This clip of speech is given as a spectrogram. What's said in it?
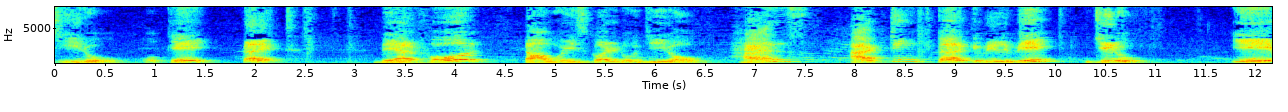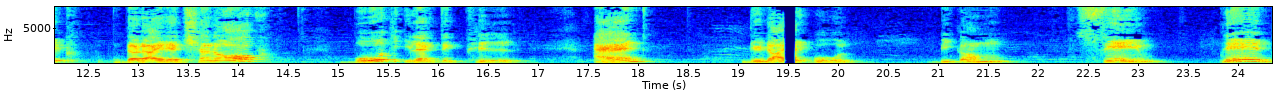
zero okay correct therefore tau is equal to zero hence acting torque will be zero if the direction of both electric field and the dipole become same then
